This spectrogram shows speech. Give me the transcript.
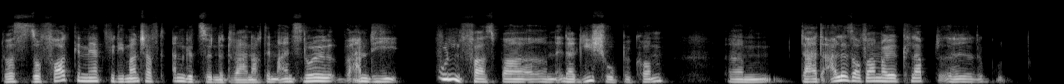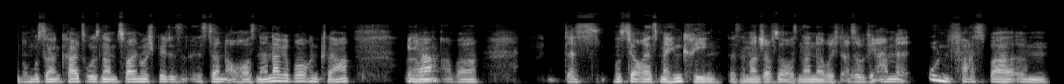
du hast sofort gemerkt, wie die Mannschaft angezündet war. Nach dem 1-0 haben die unfassbaren Energieschub bekommen. Ähm, da hat alles auf einmal geklappt. Äh, man muss sagen, Karlsruhe ist nach dem 2-0 spät ist, ist dann auch auseinandergebrochen, klar. Ja. Ähm, aber das musst du ja auch erstmal hinkriegen, dass eine Mannschaft so auseinanderbricht. Also wir haben eine unfassbar ähm,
